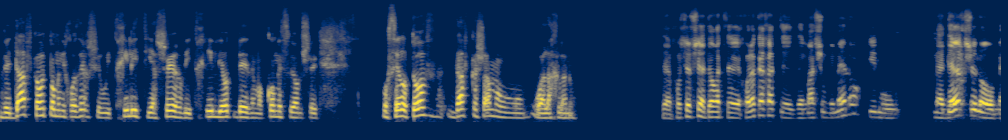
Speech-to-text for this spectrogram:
ודווקא עוד פעם אני חוזר שהוא התחיל להתיישר והתחיל להיות באיזה מקום מסוים שעושה לו טוב, דווקא שם הוא, הוא הלך לנו. אתה חושב שהדור הצעיר יכול לקחת איזה משהו ממנו? כאילו, מהדרך שלו, מה...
